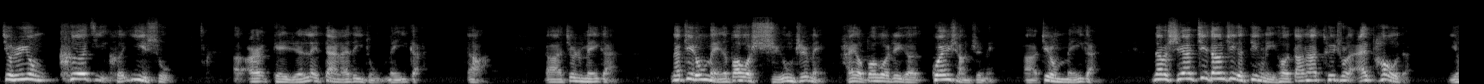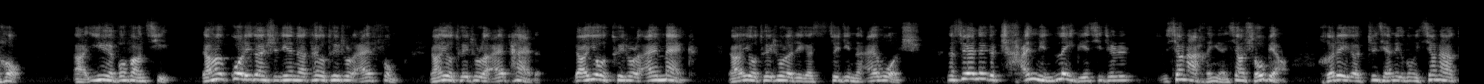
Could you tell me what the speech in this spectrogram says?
就是用科技和艺术，而给人类带来的一种美感，啊，啊，就是美感。那这种美呢，包括使用之美，还有包括这个观赏之美，啊，这种美感。那么实际上，这当这个定了以后，当他推出了 iPod 以后，啊，音乐播放器，然后过了一段时间呢，他又推出了 iPhone，然后又推出了 iPad，然后又推出了 iMac，然后又推出了这个最近的 iWatch。那虽然那个产品类别其实相差很远，像手表和这个之前这个东西相差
